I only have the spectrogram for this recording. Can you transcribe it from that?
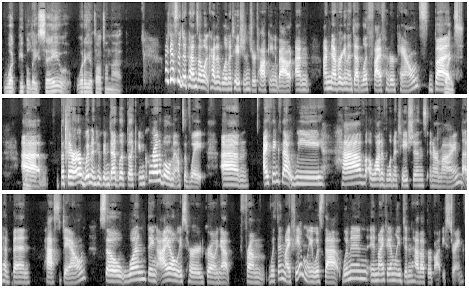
what people they say? What are your thoughts on that? I guess it depends on what kind of limitations you're talking about. I'm I'm never going to deadlift 500 pounds, but right. Um, but there are women who can deadlift like incredible amounts of weight. Um, I think that we have a lot of limitations in our mind that have been passed down. So, one thing I always heard growing up from within my family was that women in my family didn't have upper body strength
